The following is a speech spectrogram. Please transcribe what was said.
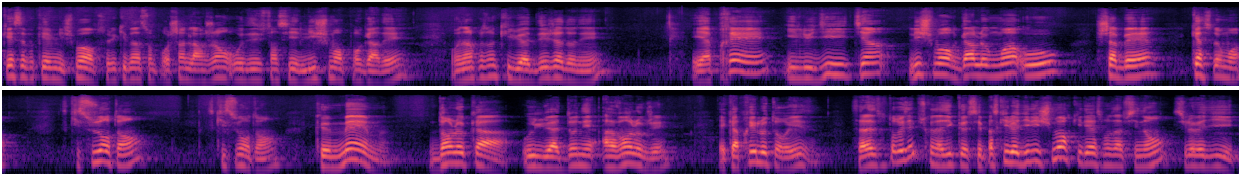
qu'est-ce que Lishmor, celui qui donne à son prochain de l'argent ou des ustensiles, Lishmor pour garder, on a l'impression qu'il lui a déjà donné. Et après, il lui dit Tiens, Lishmor, garde-le-moi ou Chaber, casse-le-moi. Ce qui sous-entend, ce qui sous-entend que même dans le cas où il lui a donné avant l'objet et qu'après il l'autorise, ça va être autorisé puisqu'on a dit que c'est parce qu'il lui a dit Lishmor qu'il est responsable. Sinon, s'il avait dit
